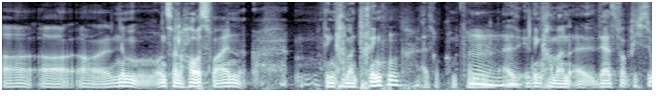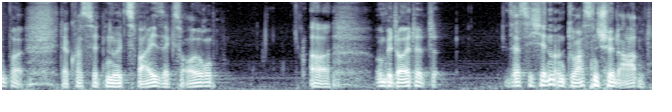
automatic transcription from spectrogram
Äh, äh, äh, nimm unseren Hauswein, den kann man trinken, also kommt von, mhm. also den kann man, äh, der ist wirklich super. Der kostet 0,2, 6 Euro äh, und bedeutet, setz dich hin und du hast einen schönen Abend.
